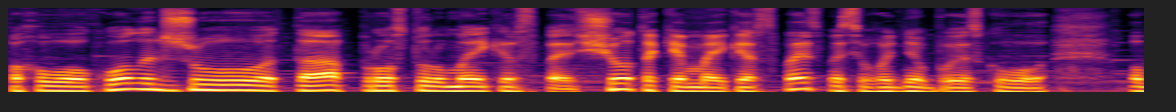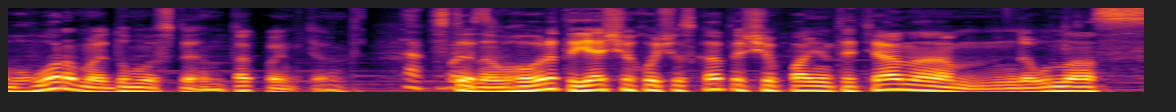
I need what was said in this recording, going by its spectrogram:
фахового коледжу та простору Makerspace. Що таке Makerspace? Ми сьогодні обов'язково обговоримо. Я думаю, встигнемо. Так, пані Тетяна? Так, Встигнемо говорити. Я ще хочу сказати, що пані Тетяна у нас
